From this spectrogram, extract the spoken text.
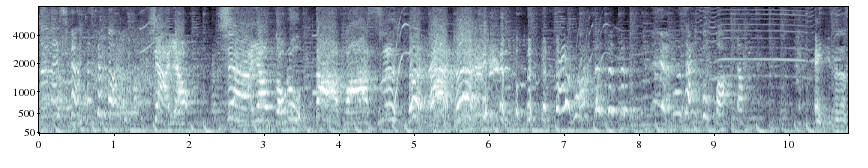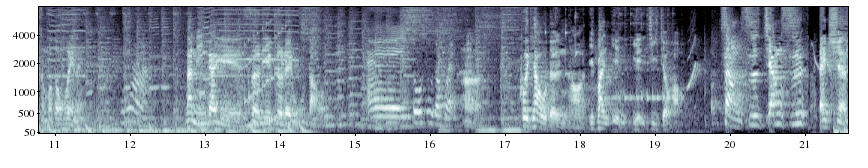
真的吓到，下腰，下腰走路大法师，太滑，我 才滑到。哎，你真的什么都会呢？没有啊。那你应该也涉猎各类舞蹈。哎，多数都会。啊，会跳舞的人哈，一般演演技就好。丧尸僵尸，Action！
